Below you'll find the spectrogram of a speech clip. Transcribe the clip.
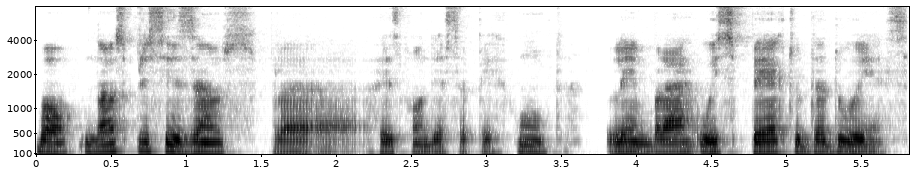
Bom, nós precisamos, para responder essa pergunta, lembrar o espectro da doença.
